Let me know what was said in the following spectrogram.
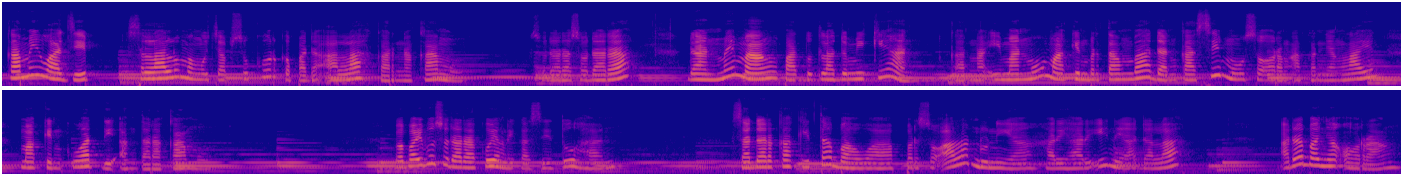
Kami wajib selalu mengucap syukur kepada Allah karena kamu, saudara-saudara, dan memang patutlah demikian karena imanmu makin bertambah dan kasihmu seorang akan yang lain makin kuat di antara kamu. Bapak Ibu Saudaraku yang dikasih Tuhan, sadarkah kita bahwa persoalan dunia hari-hari ini adalah ada banyak orang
